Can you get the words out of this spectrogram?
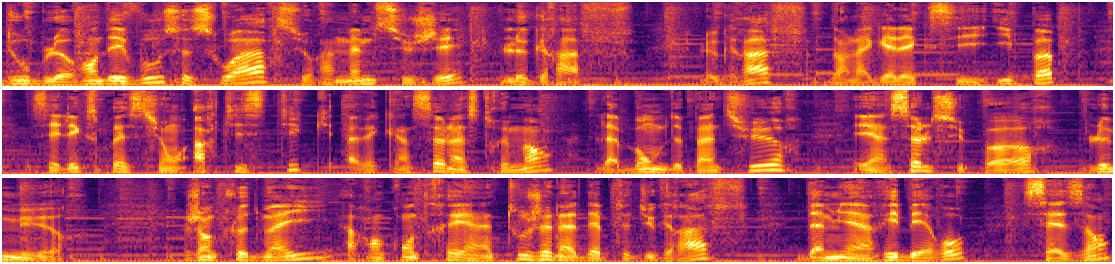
Double rendez-vous ce soir sur un même sujet, le graphe. Le graphe, dans la galaxie hip-hop, c'est l'expression artistique avec un seul instrument, la bombe de peinture, et un seul support, le mur. Jean-Claude Mailly a rencontré un tout jeune adepte du graphe, Damien Ribeiro, 16 ans,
